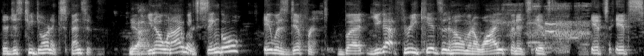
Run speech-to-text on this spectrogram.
they're just too darn expensive. Yeah. You know, when I was single, it was different. But you got three kids at home and a wife, and it's it's it's it's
